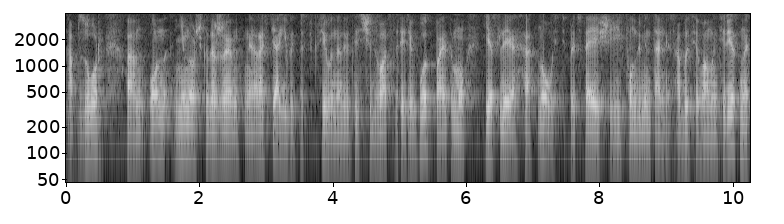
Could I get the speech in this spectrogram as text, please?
обзор. Эм, он немножечко даже растягивает перспективы на 2023 год, поэтому если э, новости предстоящие и фундаментальные события вам интересны,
